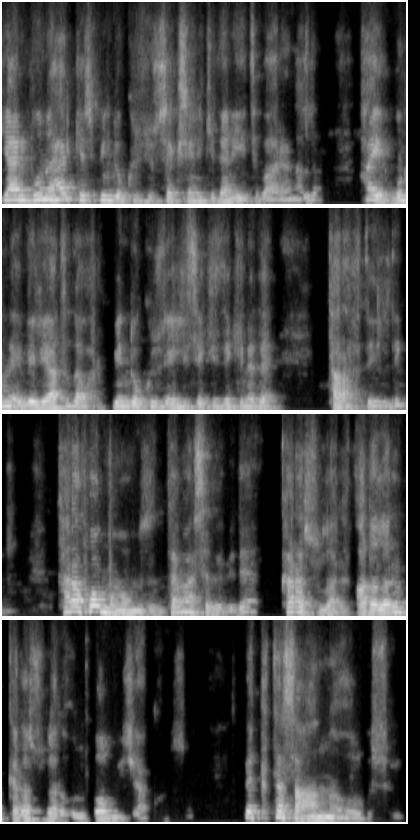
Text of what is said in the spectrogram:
Yani bunu herkes 1982'den itibaren alır. Hayır, bunun evveliyatı da var. 1958'dekine de taraf değildik. Taraf olmamamızın temel sebebi de karasuları, adaların karasuları olup olmayacağı konusu ve kıta sahanlığı olgusuydu.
